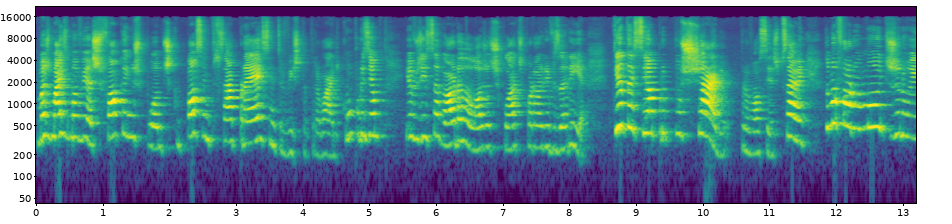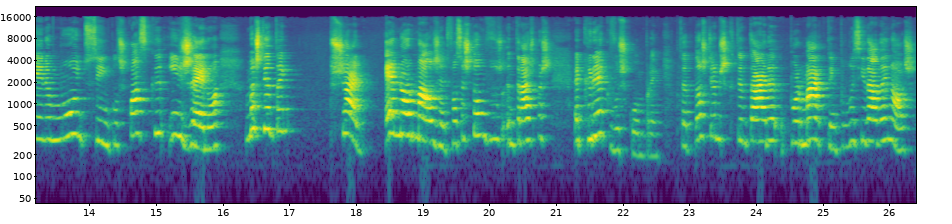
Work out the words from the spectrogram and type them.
mas mais uma vez, foquem os pontos que possam interessar para essa entrevista de trabalho. Como, por exemplo, eu vos disse agora da loja de chocolates para a aniversaria tentem sempre puxar para vocês, percebem? De uma forma muito genuína, muito simples, quase que ingênua, mas tentem puxar. É normal, gente, vocês estão, entre aspas, a querer que vos comprem. Portanto, nós temos que tentar pôr marketing, publicidade em nós.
